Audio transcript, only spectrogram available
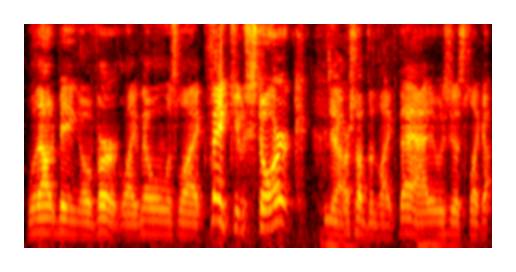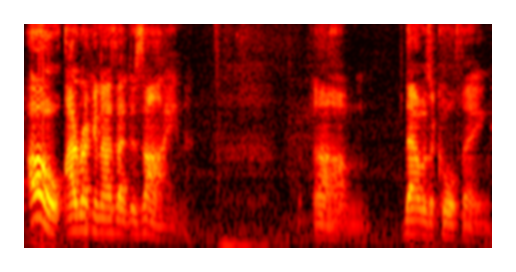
without being overt. Like no one was like, thank you Stark, Yeah. or something like that. It was just like, oh, I recognize that design. Um, that was a cool thing.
